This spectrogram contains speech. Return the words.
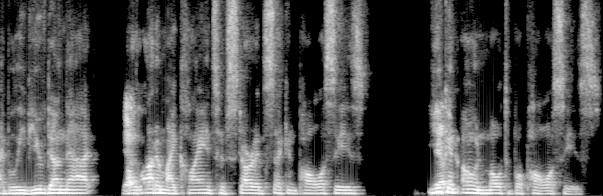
I believe you've done that. Yep. A lot of my clients have started second policies. You yep. can own multiple policies.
